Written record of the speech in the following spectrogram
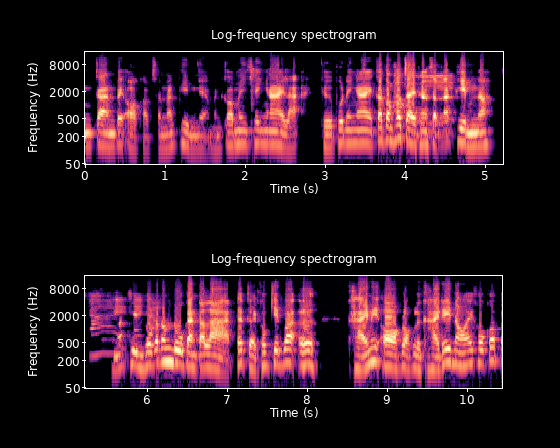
ๆ การไปออกกับสำนักพิมพ์เนี่ยมันก็ไม่ใช่ง่ายละคือพูดง่ายๆก็ต้องเข้าใจทางสำนักพิมพ์เนาะสำนักพิมพ์เขาก็ต้องดูการตลาด ถ้าเกิดเขาคิดว่า เออ ขายไม่ออกหรอกหรือขายได้น้อยเขาก็ป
